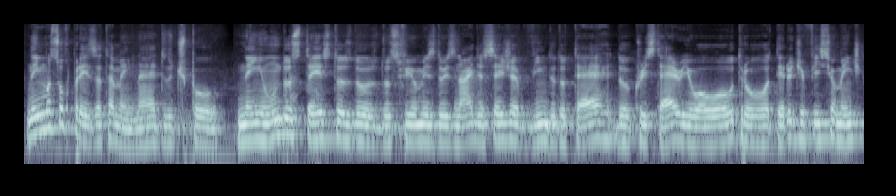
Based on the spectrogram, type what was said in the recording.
nenhuma surpresa também, né? Do tipo, nenhum dos textos do, dos filmes do Snyder, seja vindo do, Ter, do Chris Terry ou outro roteiro, dificilmente.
